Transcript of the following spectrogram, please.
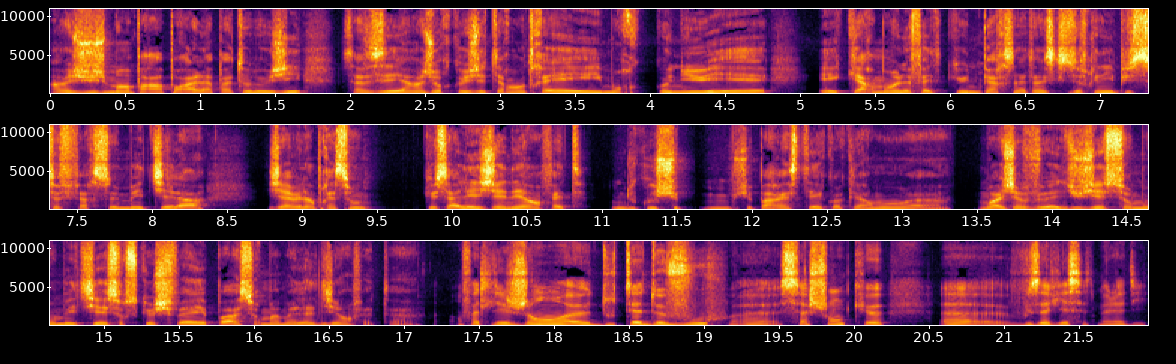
un jugement par rapport à la pathologie. Ça faisait un jour que j'étais rentré et ils m'ont reconnu et, et clairement le fait qu'une personne atteinte de schizophrénie puisse se faire ce métier-là, j'avais l'impression que ça allait gêner en fait. Donc du coup, je suis, je suis pas resté quoi. Clairement, euh, moi, je veux être jugé sur mon métier, sur ce que je fais et pas sur ma maladie en fait. En fait, les gens euh, doutaient de vous, euh, sachant que euh, vous aviez cette maladie.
